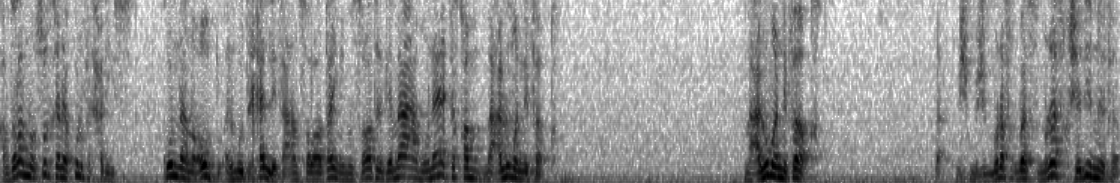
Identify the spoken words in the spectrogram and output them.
عبد الله بن مسعود كان يقول في الحديث كنا نعد المتخلف عن صلاتين من صلاة الجماعة منافقا معلوم النفاق. معلوم النفاق. مش مش منافق بس منافق شديد النفاق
